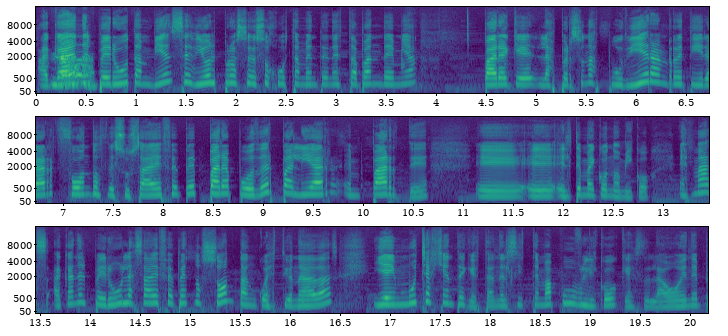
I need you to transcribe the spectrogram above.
Acá en el Perú también se dio el proceso justamente en esta pandemia para que las personas pudieran retirar fondos de sus AFP para poder paliar en parte eh, eh, el tema económico. Es más, acá en el Perú las AFP no son tan cuestionadas y hay mucha gente que está en el sistema público, que es la ONP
